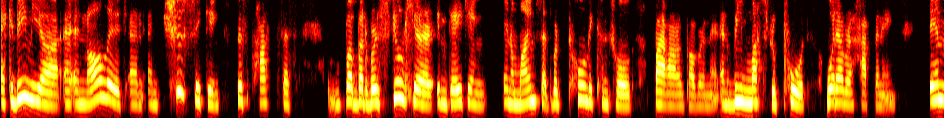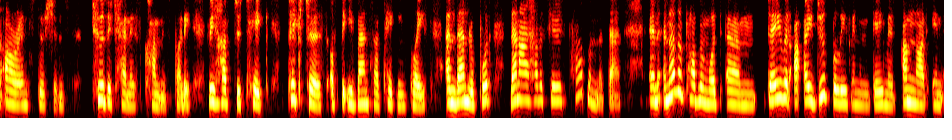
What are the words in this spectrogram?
academia and, and knowledge and, and truth seeking? This process but but we're still here engaging in a mindset we're totally controlled by our government and we must report whatever happening in our institutions to the Chinese Communist Party. We have to take pictures of the events are taking place and then report. Then I have a serious problem with that. And another problem with um, David, I, I, do believe in engagement. I'm not in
